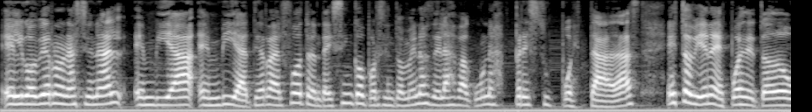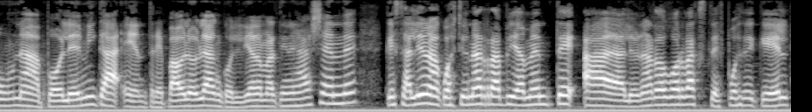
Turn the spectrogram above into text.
el gobierno nacional envía, envía a Tierra del Fuego 35% menos de las vacunas presupuestadas. Esto viene después de toda una polémica entre Pablo Blanco y Liliana Martínez Allende, que salieron a cuestionar rápidamente a Leonardo Gorbax después de que él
